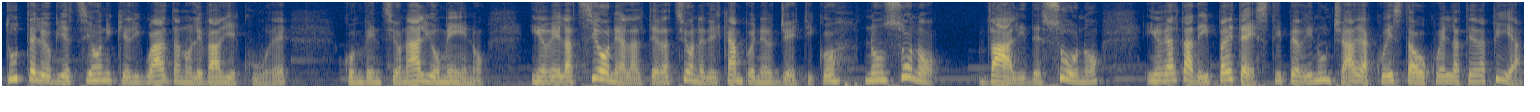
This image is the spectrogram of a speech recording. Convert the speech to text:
tutte le obiezioni che riguardano le varie cure, convenzionali o meno, in relazione all'alterazione del campo energetico non sono valide, sono in realtà dei pretesti per rinunciare a questa o quella terapia.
